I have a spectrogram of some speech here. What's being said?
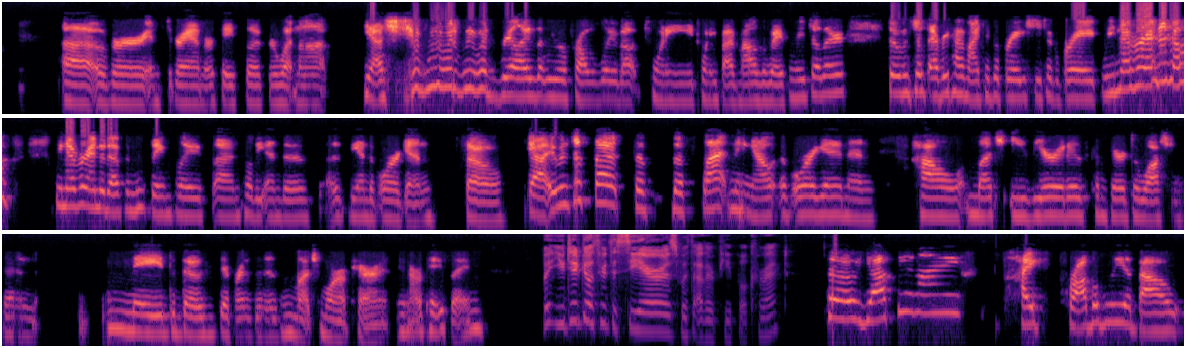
uh, over Instagram or Facebook or whatnot. Yeah, we would, we would realize that we were probably about 20, 25 miles away from each other. So it was just every time I took a break, she took a break. We never ended up, we never ended up in the same place uh, until the end of, uh, the end of Oregon. So yeah, it was just that the, the flattening out of Oregon and how much easier it is compared to Washington made those differences much more apparent in our pacing. But you did go through the Sierras with other people, correct? So Yahtzee and I hiked probably about,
